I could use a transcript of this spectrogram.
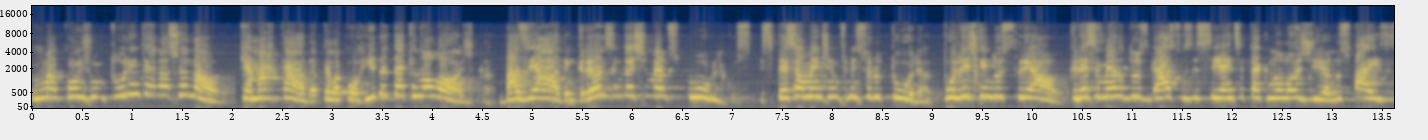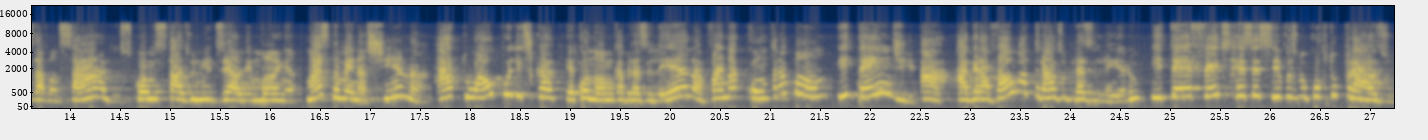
uma conjuntura internacional que é marcada pela corrida tecnológica, baseada em grandes investimentos públicos, especialmente em infraestrutura, política industrial, crescimento dos gastos de ciência e tecnologia nos países avançados, como Estados Unidos e Alemanha, mas também na China, a atual política econômica brasileira vai na contramão e tende a agravar o atraso brasileiro e ter efeitos recessivos no curto prazo.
